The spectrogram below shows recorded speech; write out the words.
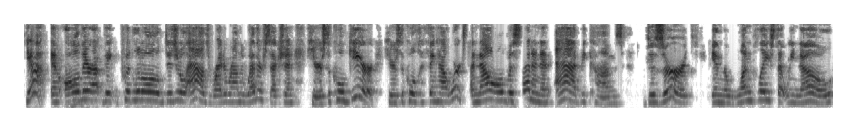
Yeah, and all their they put little digital ads right around the weather section. Here's the cool gear. Here's the cool thing how it works. And now all of a sudden an ad becomes dessert in the one place that we know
